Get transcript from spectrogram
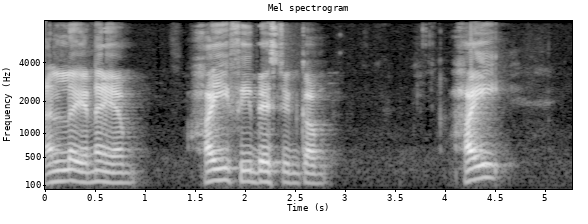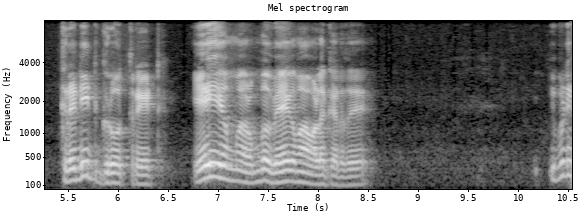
நல்ல NIM high fee based income high credit growth rate AM ரொம்ப வேகமாக வளர்க்குறது இப்படி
